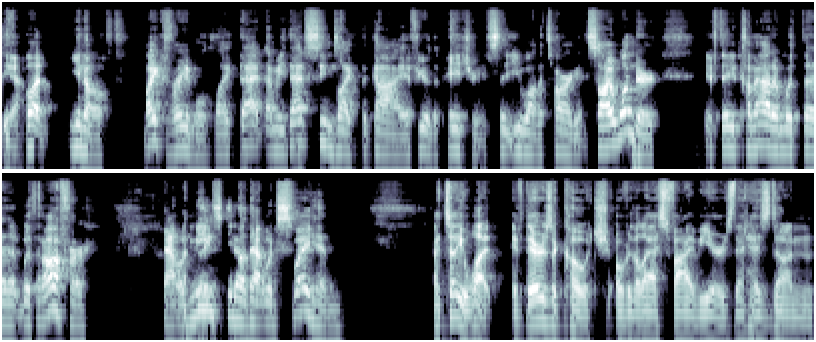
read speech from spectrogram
Yeah. But you know, Mike Vrabel, like that. I mean, that seems like the guy if you're the Patriots that you want to target. So I wonder if they come at him with the with an offer, that would mean you know that would sway him. I tell you what, if there's a coach over the last five years that has done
